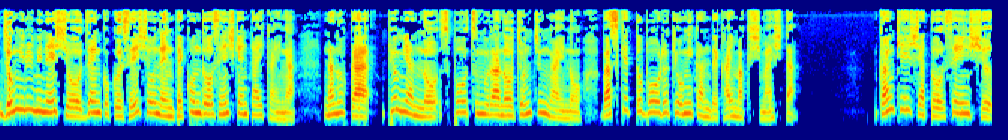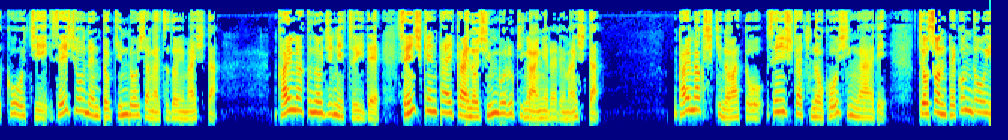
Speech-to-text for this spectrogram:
ジョン・イルミネーション全国青少年テコンドー選手権大会が7日、平壌のスポーツ村のチョンチュン街のバスケットボール競技館で開幕しました。関係者と選手、コーチ、青少年と勤労者が集いました。開幕の時に次いで選手権大会のシンボル旗が挙げられました。開幕式の後、選手たちの行進があり、朝鮮テコンドー委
